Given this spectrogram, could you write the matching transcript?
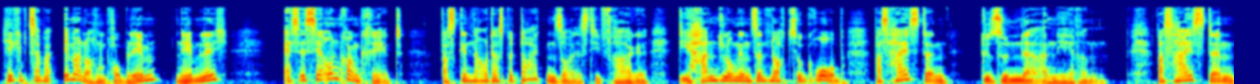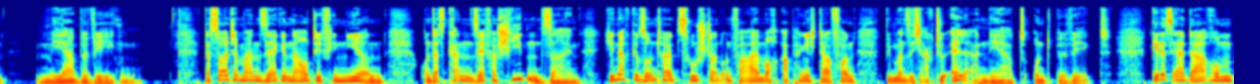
Hier gibt's aber immer noch ein Problem, nämlich es ist sehr unkonkret. Was genau das bedeuten soll, ist die Frage. Die Handlungen sind noch zu grob. Was heißt denn gesünder ernähren? Was heißt denn mehr bewegen? Das sollte man sehr genau definieren. Und das kann sehr verschieden sein, je nach Gesundheitszustand und vor allem auch abhängig davon, wie man sich aktuell ernährt und bewegt. Geht es eher darum,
